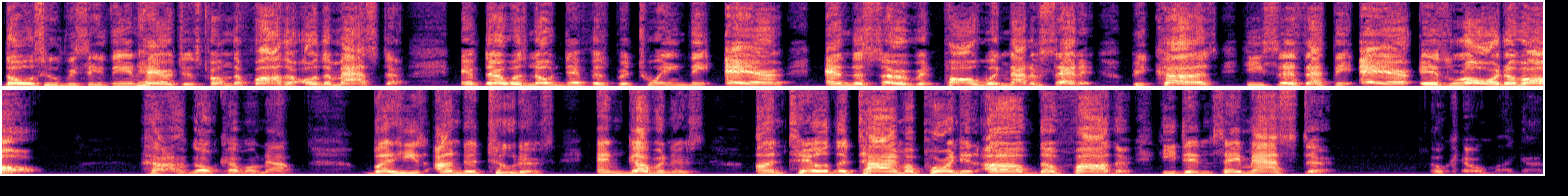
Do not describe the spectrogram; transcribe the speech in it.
those who receive the inheritance from the father or the master. If there was no difference between the heir and the servant, Paul would not have said it because he says that the heir is Lord of all. oh, come on now. But he's under tutors and governors until the time appointed of the father. He didn't say master. Okay, oh my God.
